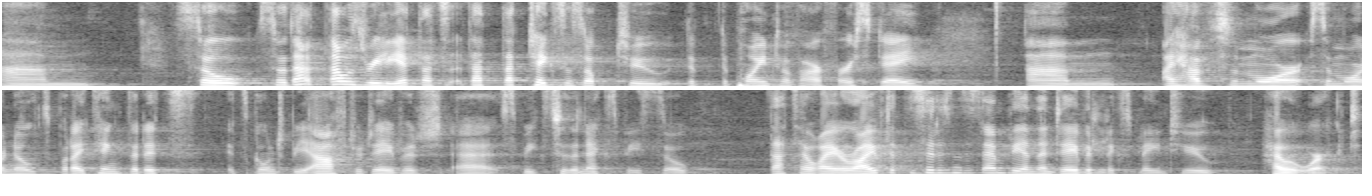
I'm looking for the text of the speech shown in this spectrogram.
Um, so, so that, that was really it. That's, that, that takes us up to the, the point of our first day. Um, I have some more, some more notes, but I think that it's, it's going to be after David uh, speaks to the next piece. So that's how I arrived at the Citizens Assembly, and then David will explain to you how it worked.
